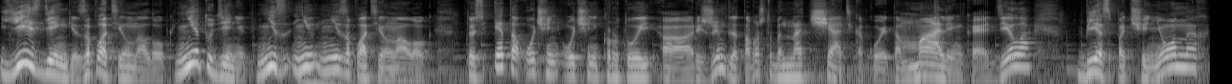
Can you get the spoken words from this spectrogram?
есть деньги, заплатил налог, нету денег, не, не, не заплатил налог. То есть это очень-очень крутой а, режим для того, чтобы начать какое-то маленькое дело без подчиненных,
